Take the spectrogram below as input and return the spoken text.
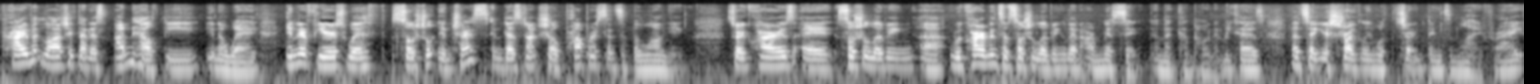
Private logic that is unhealthy in a way interferes with social interests and does not show proper sense of belonging. So it requires a social living uh, requirements of social living that are missing in that component because let's say you're struggling with certain things in life, right?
